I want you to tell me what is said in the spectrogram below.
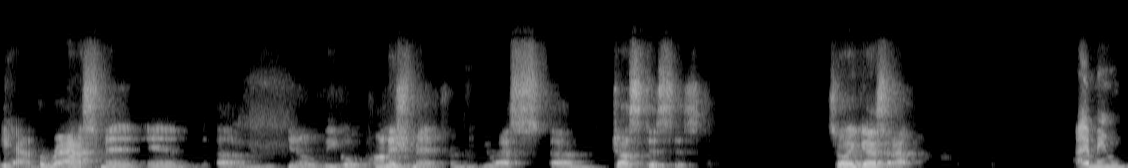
Yeah. harassment and um, you know legal punishment from the U.S. Um, justice system. So I guess I, I mean,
